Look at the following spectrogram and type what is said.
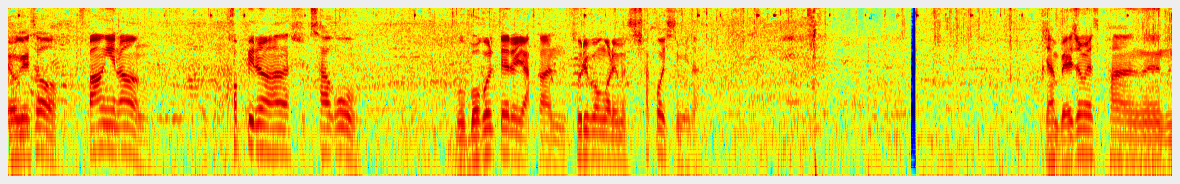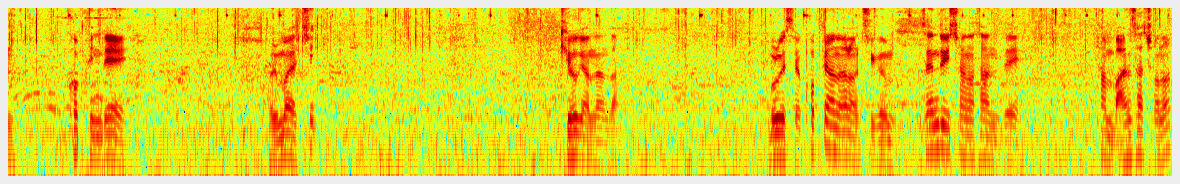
여기서 빵이랑 커피를 하나씩 사고 뭐 먹을 때를 약간 두리번거리면서 찾고 있습니다. 그냥 매점에서 파는 커피인데 얼마였지? 기억이 안 난다. 모르겠어요. 커피 하나랑 지금 샌드위치 하나 샀는데 한 14,000원?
